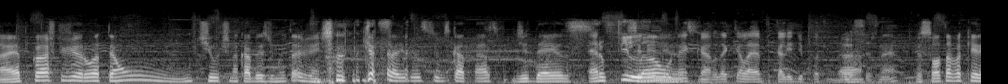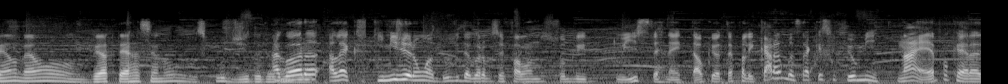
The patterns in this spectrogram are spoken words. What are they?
Na época eu acho que gerou até um, um tilt na cabeça de muita gente que ia sair dos filmes catástrofes de ideias. Era o filão, né, cara, daquela época ali de blockbusters, né? O pessoal tava querendo mesmo ver a Terra sendo explodida. Agora, Alex, que me gerou uma dúvida agora você falando sobre Twister, né, e tal, que eu até falei, caramba, será que esse filme na época era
